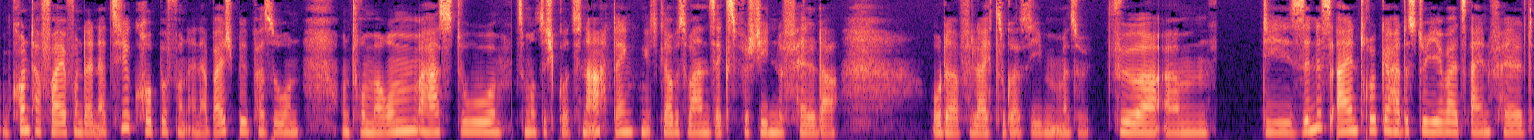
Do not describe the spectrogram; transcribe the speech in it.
einem Konterfei von deiner Zielgruppe, von einer Beispielperson und drumherum hast du, jetzt muss ich kurz nachdenken, ich glaube es waren sechs verschiedene Felder oder vielleicht sogar sieben. Also für ähm, die Sinneseindrücke hattest du jeweils ein Feld.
